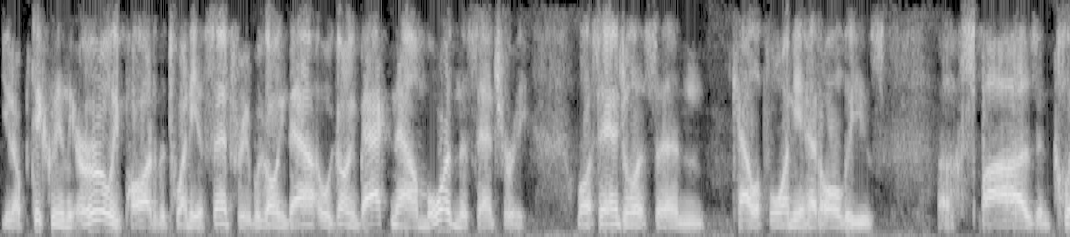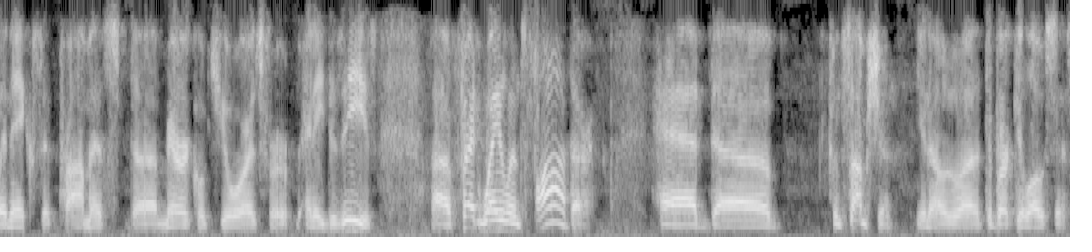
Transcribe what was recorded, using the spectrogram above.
you know, particularly in the early part of the 20th century, we're going down, we're going back now more than a century. Los Angeles and California had all these uh, spas and clinics that promised uh, miracle cures for any disease. Uh, Fred Whalen's father had uh, consumption, you know, uh, tuberculosis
